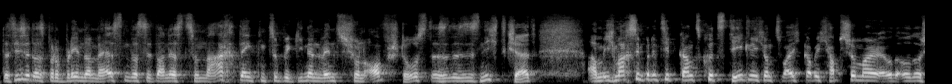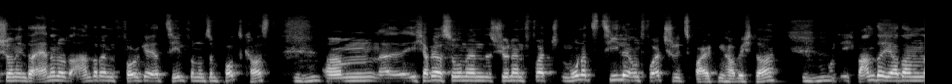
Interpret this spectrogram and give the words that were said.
das ist ja das Problem der meisten, dass sie dann erst zu nachdenken zu beginnen, wenn es schon aufstoßt. Also das ist nicht gescheit. Ähm, ich mache es im Prinzip ganz kurz täglich und zwar, ich glaube, ich habe es schon mal oder, oder, schon in der einen oder anderen Folge erzählt von unserem Podcast. Mhm. Ähm, ich habe ja so einen schönen Fort Monatsziele und Fortschrittsbalken habe ich da mhm. und ich wandere ja dann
